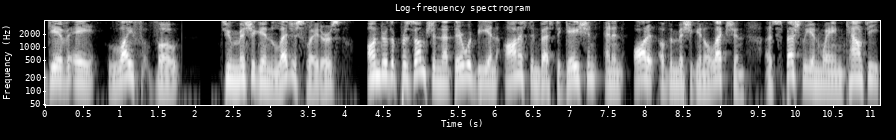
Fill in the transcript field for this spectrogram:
give a life vote to Michigan legislators under the presumption that there would be an honest investigation and an audit of the Michigan election, especially in Wayne County,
